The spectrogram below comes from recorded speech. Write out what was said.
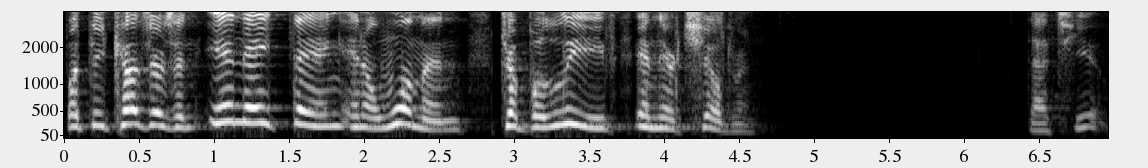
But because there's an innate thing in a woman to believe in their children. That's you.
